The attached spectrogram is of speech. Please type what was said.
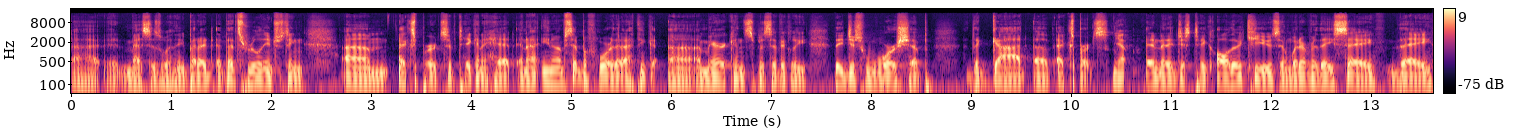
uh, it messes with me. But I, that's really interesting. Um, experts have taken a hit, and I you know I've said before that I think uh, Americans specifically they just worship the god of experts. Yep. And they just take all their cues and whatever they say, they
